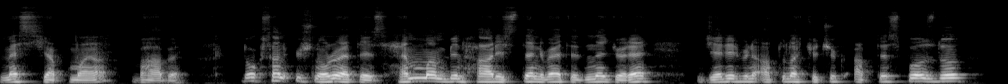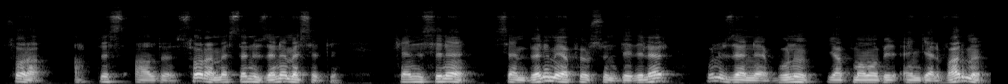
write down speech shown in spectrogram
mes yapmaya babı. 93 nolu rivayetteyiz. Hemmam bin Haris'ten rivayet edildiğine göre Cerir bin Abdullah küçük abdest bozdu. Sonra abdest aldı. Sonra meslerin üzerine mesetti. Kendisine sen böyle mi yapıyorsun dediler. Bunun üzerine bunu yapmama bir engel var mı?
